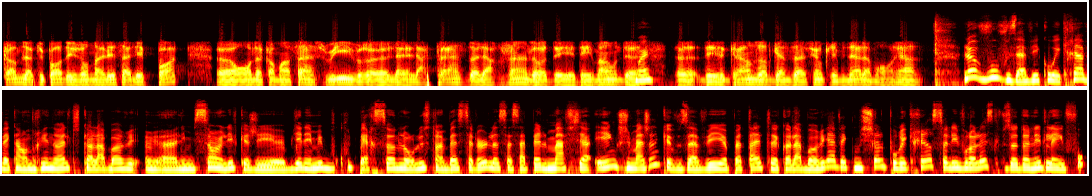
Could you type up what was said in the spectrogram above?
comme la plupart des journalistes à l'époque, euh, on a commencé à suivre euh, la, la trace de l'argent là, des, des membres de- Ouais. de- des grandes organisations criminelles à Montréal. Là, vous, vous avez coécrit avec André Noël qui collabore euh, à l'émission un livre que j'ai euh, bien aimé. Beaucoup de personnes l'ont lu. C'est un best-seller. Là, ça s'appelle Mafia Inc. J'imagine que vous avez peut-être collaboré avec Michel pour écrire ce livre-là. Vous a donné de l'info?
